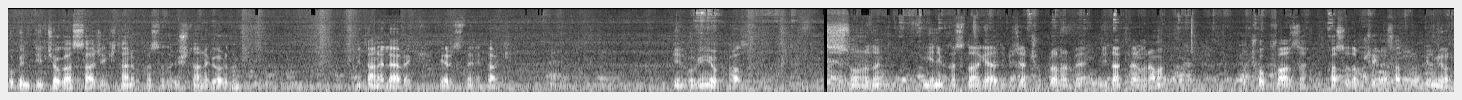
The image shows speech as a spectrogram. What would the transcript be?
Bugün dil çok az. Sadece iki tane bu kasada. Üç tane gördüm. Bir tane levrek. Gerisi de lidaki. Dil bugün yok fazla. Sonradan yeni bir kasa daha geldi. Güzel çupralar ve lidakler var ama çok fazla. Bu kasada bu şekilde satılır mı bilmiyorum.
